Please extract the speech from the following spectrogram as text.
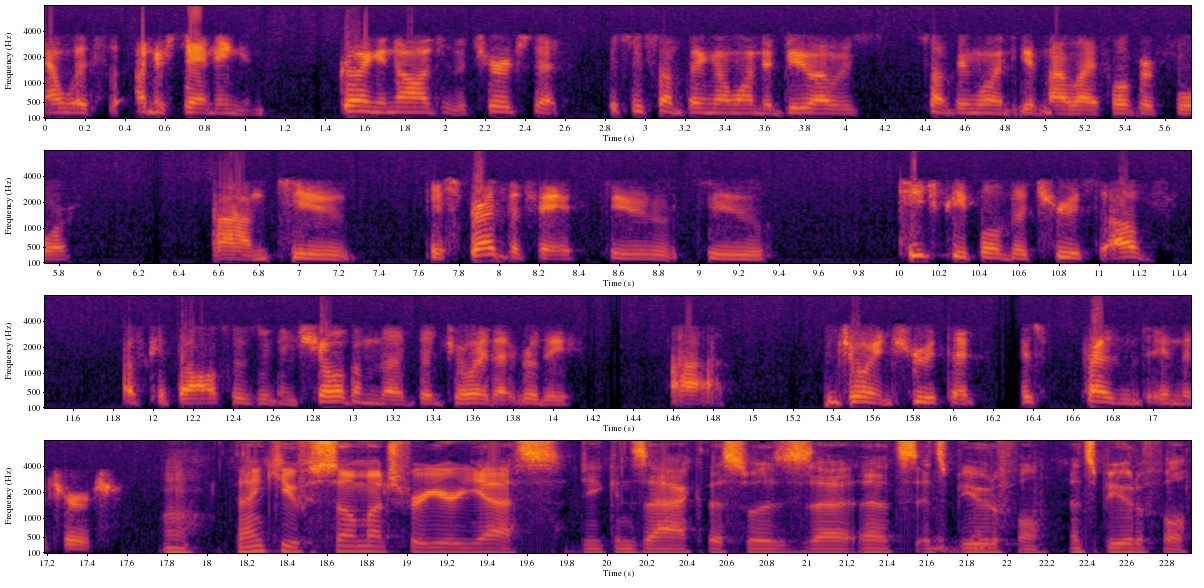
and with understanding and growing in knowledge of the church that this is something I wanted to do. I was something I wanted to give my life over for um, to to spread the faith to to teach people the truth of of Catholicism and show them the, the joy that really uh, the joy and truth that is present in the church. Mm. Thank you so much for your yes, Deacon Zach. This was uh, that's it's beautiful. That's beautiful.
